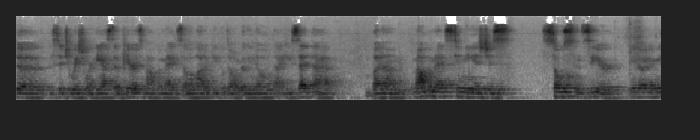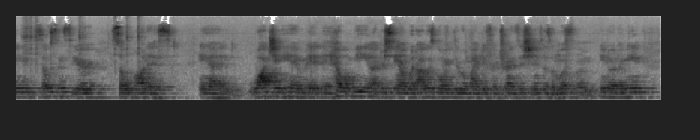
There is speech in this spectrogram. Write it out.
the, the situation where he has to appear as Malcolm X. So a lot of people don't really know that he said that. But um, Malcolm X to me is just so sincere, you know what I mean? So sincere, so honest. And watching him, it, it, helped me understand what I was going through in my different transitions as a Muslim. You know what I mean?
